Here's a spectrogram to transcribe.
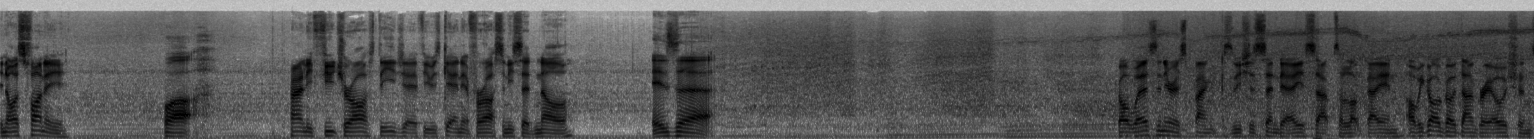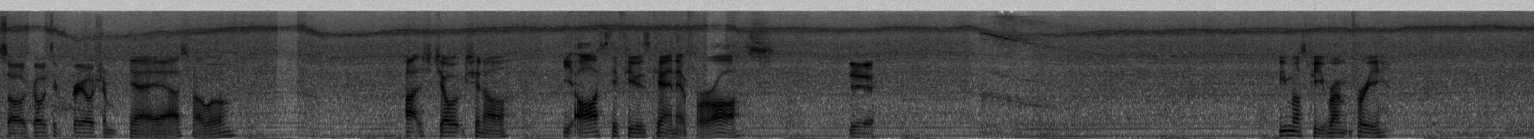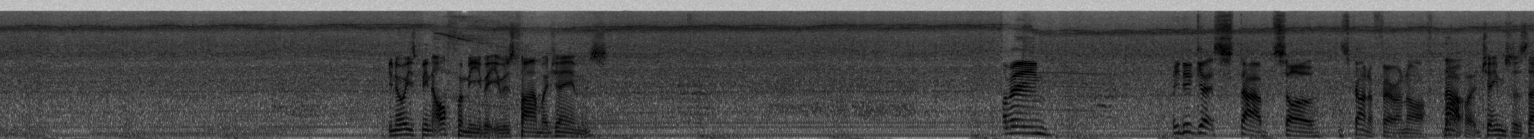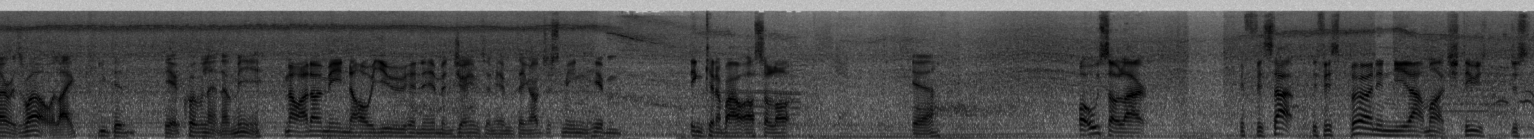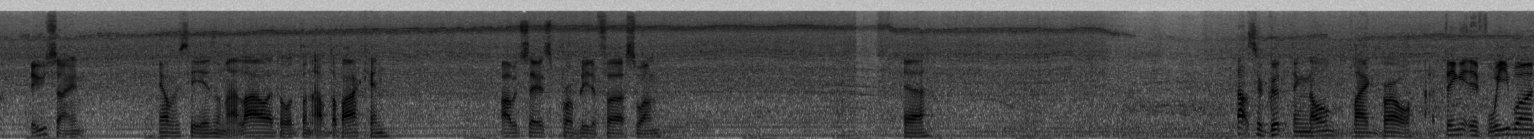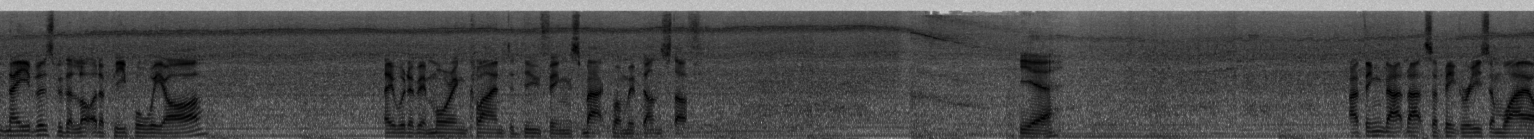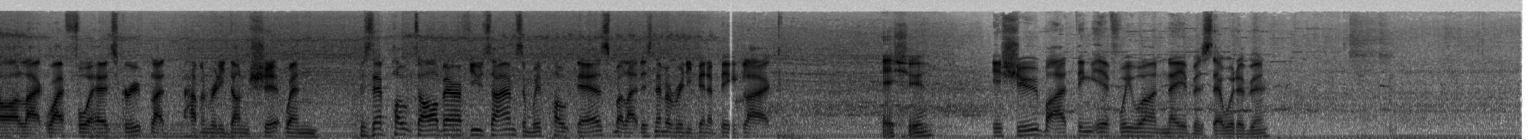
You know it's funny? What Apparently, Future asked DJ if he was getting it for us, and he said no. is it? God, where's the nearest bank? Because we should send it ASAP to lock that in. Oh, we got to go down Great Ocean, so go to Great Ocean. Yeah, yeah, that's what I will. That's jokes, you know. He asked if he was getting it for us. Yeah. We must be rent You know he's been off for me, but he was fine with James. I mean, he did get stabbed, so it's kind of fair enough. Nah, but James was there as well. Like he did the equivalent of me. No, I don't mean the whole you and him and James and him thing. I just mean him thinking about us a lot. Yeah. But also, like, if it's that, if it's burning you that much, do just do something. He obviously isn't allowed or doesn't have the backing. I would say it's probably the first one. Yeah. That's a good thing though. Like, bro. I think if we weren't neighbors with a lot of the people we are, they would have been more inclined to do things back when we've done stuff. Yeah. I think that that's a big reason why our like why Foreheads group like haven't really done shit when because they've poked our bear a few times and we've poked theirs, but like there's never really been a big like Issue. issue. But I think if we weren't neighbors, there would have been.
